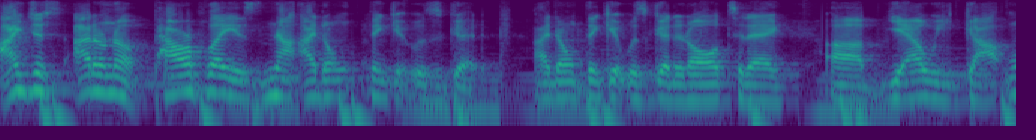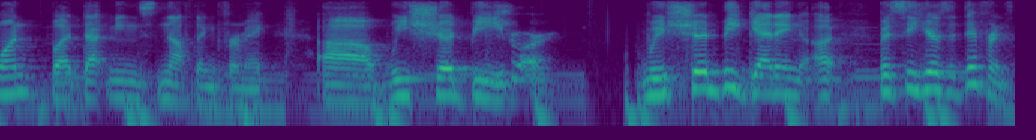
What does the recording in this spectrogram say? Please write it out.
I just, I don't know. Power play is not, I don't think it was good. I don't think it was good at all today. Uh, yeah, we got one, but that means nothing for me. Uh, we should be Sure. we should be getting a but see here's the difference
